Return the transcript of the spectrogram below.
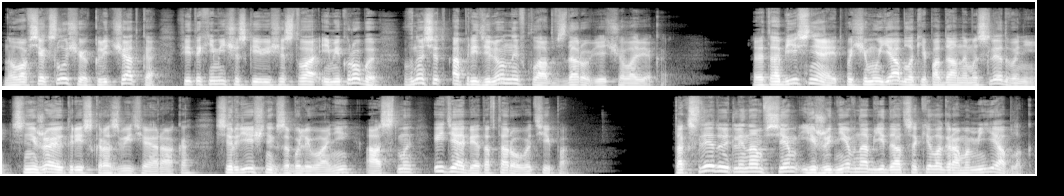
Но во всех случаях клетчатка, фитохимические вещества и микробы вносят определенный вклад в здоровье человека. Это объясняет, почему яблоки, по данным исследований, снижают риск развития рака, сердечных заболеваний, астмы и диабета второго типа. Так следует ли нам всем ежедневно объедаться килограммами яблок?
